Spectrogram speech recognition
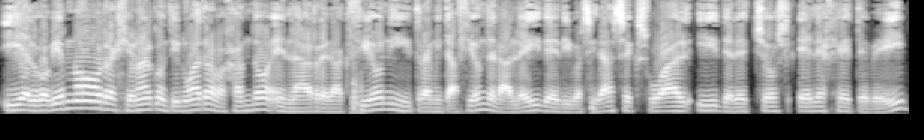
Y el Gobierno regional continúa trabajando en la redacción y tramitación de la Ley de Diversidad Sexual y Derechos LGTBI,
